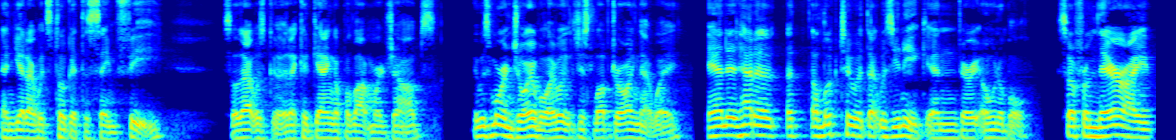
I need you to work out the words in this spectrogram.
and yet I would still get the same fee. So that was good. I could gang up a lot more jobs. It was more enjoyable. I really just loved drawing that way. And it had a, a, a look to it that was unique and very ownable. So from there, I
